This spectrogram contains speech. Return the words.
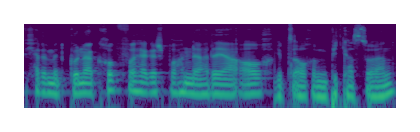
ich hatte mit Gunnar Krupp vorher gesprochen, der hatte ja auch. Gibt's auch im Podcast zu hören.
